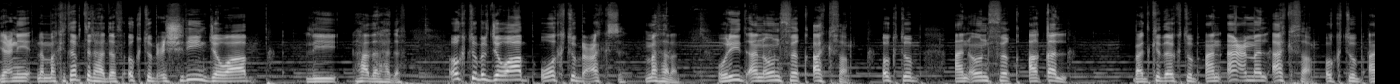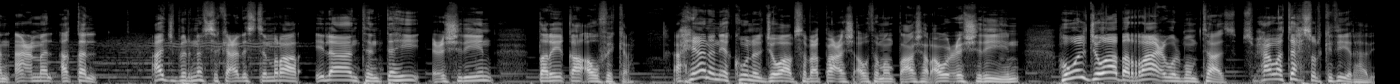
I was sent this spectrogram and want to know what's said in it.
يعني لما كتبت الهدف اكتب 20 جواب لهذا الهدف. اكتب الجواب واكتب عكسه. مثلا أريد أن أنفق أكثر. اكتب أن أنفق أقل. بعد كذا اكتب أن أعمل أكثر. اكتب أن أعمل أقل. أجبر نفسك على الاستمرار إلى أن تنتهي 20 طريقة أو فكرة. أحيانا يكون الجواب 17 أو 18 أو 20 هو الجواب الرائع والممتاز. سبحان الله تحصل كثير هذه.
